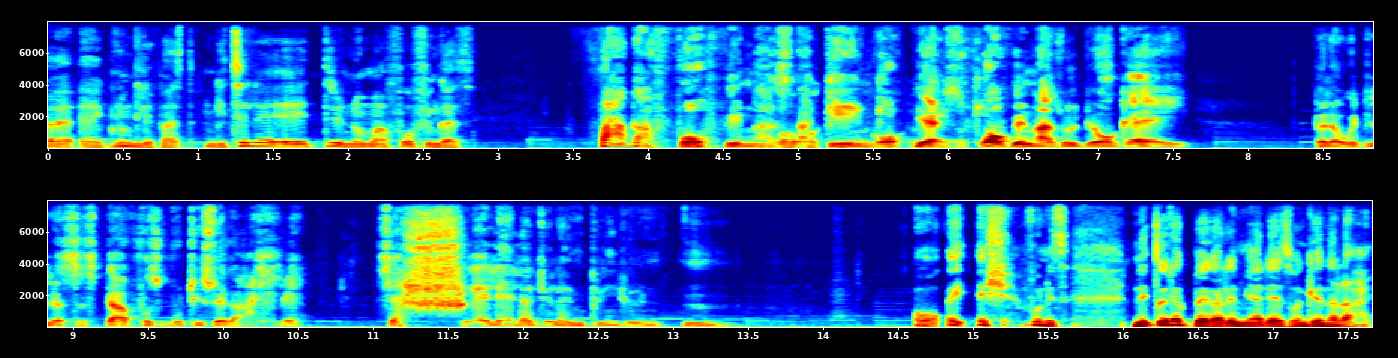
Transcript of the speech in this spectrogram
Eh eh kulungile pastor. Ngithele eh 3 noma 4 fingers. faka four fingers Oh, okay, adingo okay, okay, yes okay. four fingers will be okay phela ukuthi lesi staff sivuthiswe kahle siyashelela nje la empinjeni Mm. Oh eh eish mfundisi. Nicela kubheka lemiyalezo ongena la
